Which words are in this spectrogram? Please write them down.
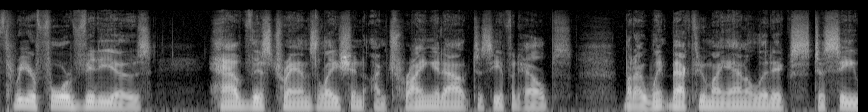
three or four videos have this translation. I'm trying it out to see if it helps. But I went back through my analytics to see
